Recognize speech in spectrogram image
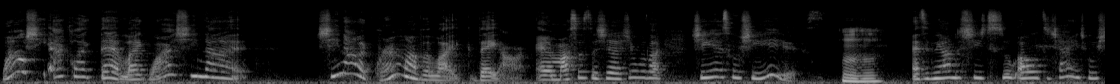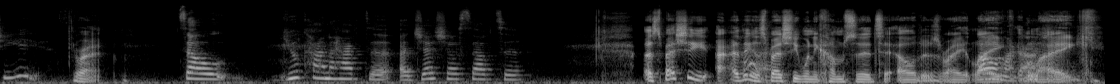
why don't she act like that? Like, why is she not? She not a grandmother like they are. And my sister said she was like, she is who she is. Mm-hmm. And to be honest, she's too old to change who she is. Right. So you kind of have to adjust yourself to. especially I think especially when it comes to, to elders, right? Like Oh my like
